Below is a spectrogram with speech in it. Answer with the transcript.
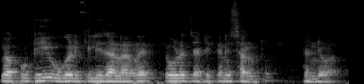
किंवा कुठेही उघड केली जाणार नाहीत एवढंच या ठिकाणी सांगतो. धन्यवाद.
